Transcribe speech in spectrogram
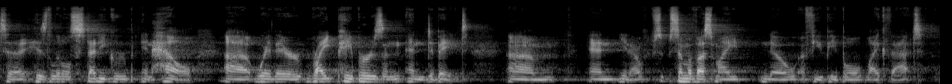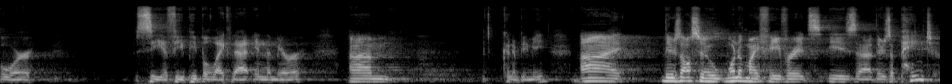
to his little study group in hell uh, where they write papers and, and debate. Um, and you know, some of us might know a few people like that, or see a few people like that in the mirror. Um, couldn't be me. Uh, there's also one of my favorites is uh, there's a painter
